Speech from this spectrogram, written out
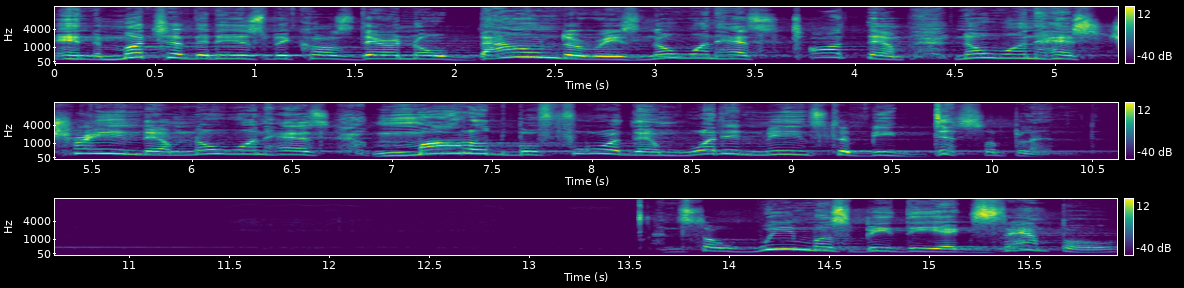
and much of it is because there are no boundaries. No one has taught them, no one has trained them, no one has modeled before them what it means to be disciplined. And so we must be the example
